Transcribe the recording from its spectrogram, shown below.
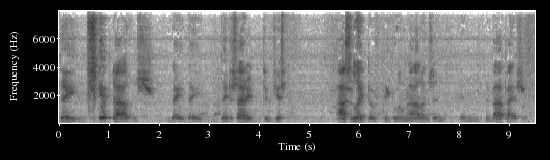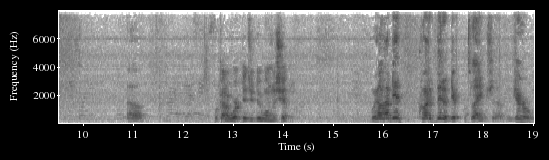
they skipped islands. They, they, they decided to just isolate those people on islands and, and, and bypass them. Uh, What kind of work did you do on the ship? Well, I did quite a bit of different things. Uh, general,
